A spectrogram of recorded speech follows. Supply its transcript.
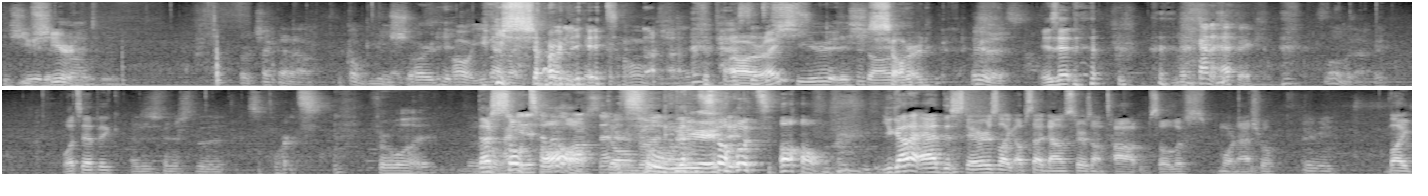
He You sheared sheared it. it. Bro, Oh, check that out. Look how weird He that sharded it. Oh, you got He like sharded 20 it. Oh my god. The past tense Alright. of shear is shard. Shard. Look at this. Is it? That's kind of epic. It's a little bit epic. What's epic? I just finished the supports. For what? That's I so mean, it's a little tall. off-center, That's so weird. That's so tall. You gotta add the stairs like upside down stairs on top, so it looks more natural. What do you mean? Like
